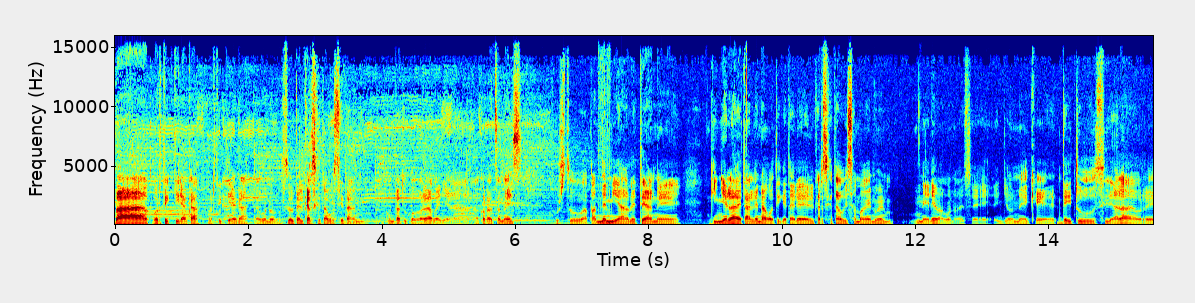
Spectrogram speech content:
Ba, hortik tiraka, hortik tiraka. Eta, bueno, uste dut elkarsketa guztietan kontatuko dela, baina akorratzen naiz justu a pandemia betean e, ginela, eta lehenagotik eta ere elkarsketa hau izan bagenuen nere, ba, bueno, ez, e, jonek e, deitu zidala, horre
